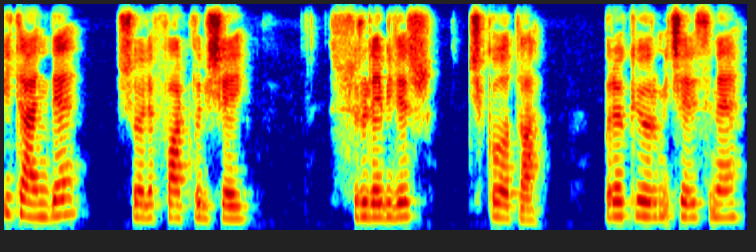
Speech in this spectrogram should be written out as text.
Bir tane de şöyle farklı bir şey sürülebilir çikolata bırakıyorum içerisine.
